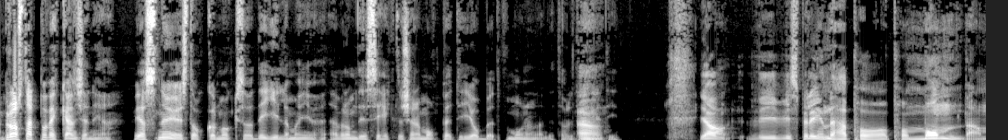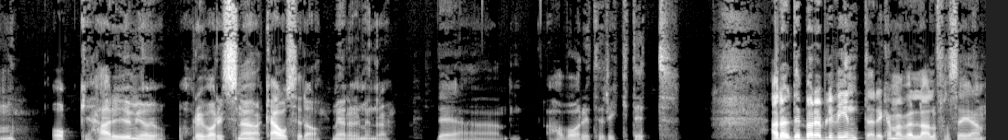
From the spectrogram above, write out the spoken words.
bra start på veckan känner jag. Vi har snö i Stockholm också, det gillar man ju. Även om det är segt att köra moppet i jobbet på morgnarna. Det tar lite Ja. tid. Ja, vi, vi spelar in det här på, på måndagen och här i Umeå har det varit snökaos idag, mer eller mindre. Det eh, har varit riktigt... Ja, det, det börjar bli vinter, det kan man väl i alla fall säga.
